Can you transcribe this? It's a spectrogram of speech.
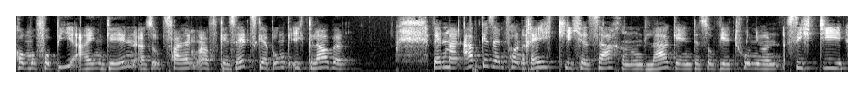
Homophobie eingehen, also vor allem auf Gesetzgebung. Ich glaube, wenn man abgesehen von rechtlichen Sachen und Lage in der Sowjetunion sich die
